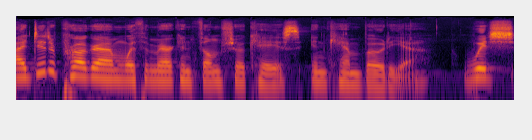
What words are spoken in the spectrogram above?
I did a program with American Film Showcase in Cambodia, which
